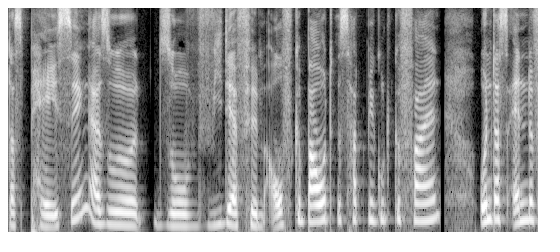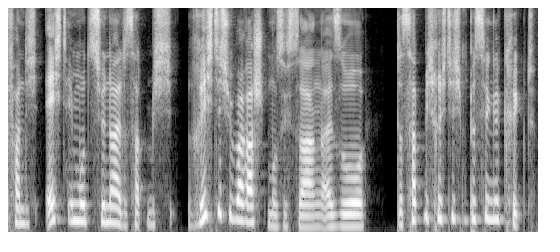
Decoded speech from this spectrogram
das Pacing, also so wie der Film aufgebaut ist, hat mir gut gefallen. Und das Ende fand ich echt emotional. Das hat mich richtig überrascht, muss ich sagen. Also das hat mich richtig ein bisschen gekriegt.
